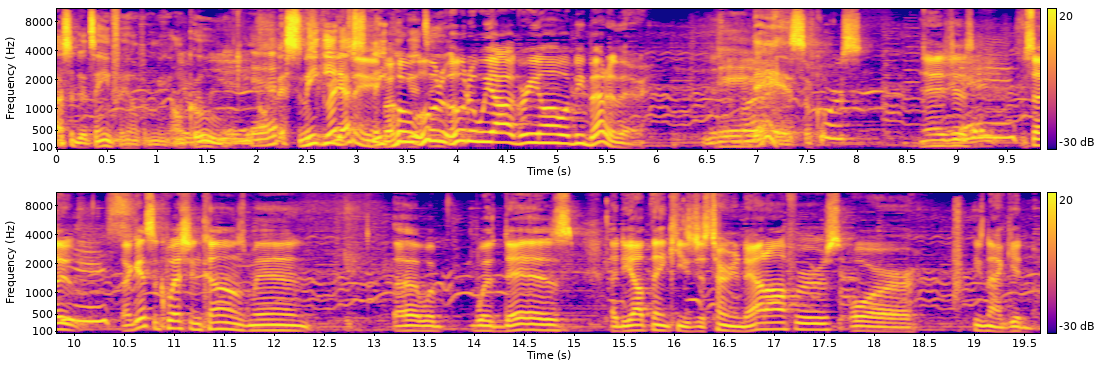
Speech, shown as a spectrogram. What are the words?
That's a good team for him. For me, I'm cool. Yeah. That's sneaky. Great That's team. sneaky. But who who, who do we all agree on would be better there? Dez, of course. Yeah, it's just so. I guess the question comes, man. Uh, with with Dez, like, do y'all think he's just turning down offers or he's not getting them?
